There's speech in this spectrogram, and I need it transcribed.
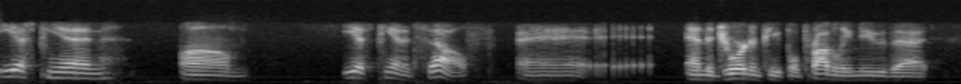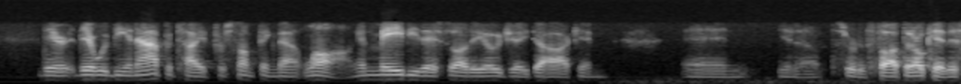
ESPN, um, ESPN itself, uh, and the Jordan people probably knew that there there would be an appetite for something that long, and maybe they saw the OJ doc and and you know sort of thought that okay, this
